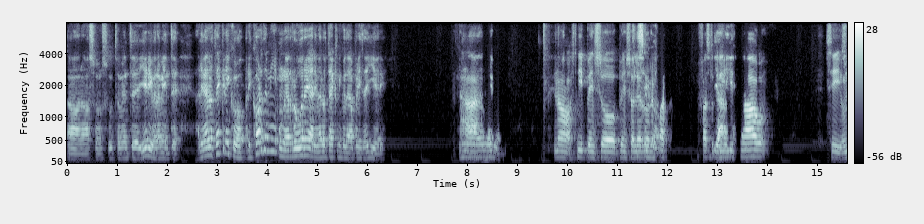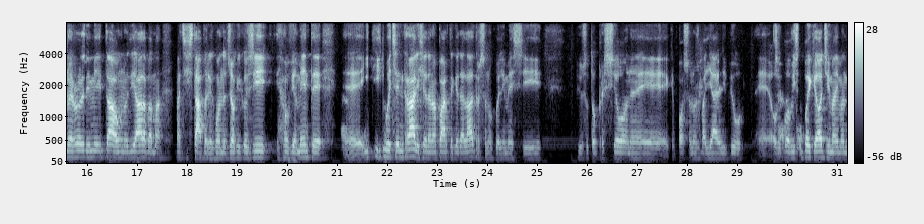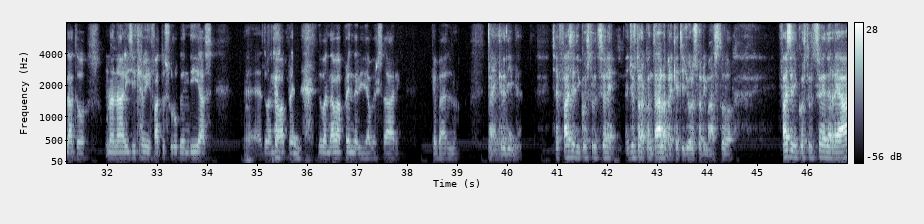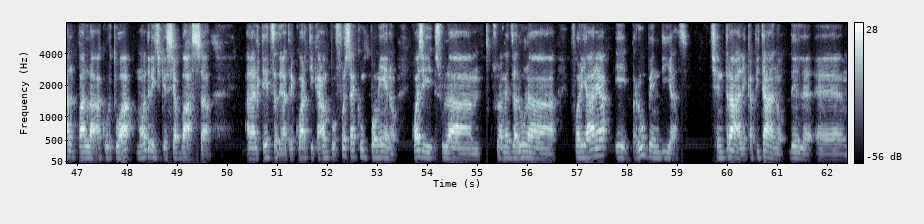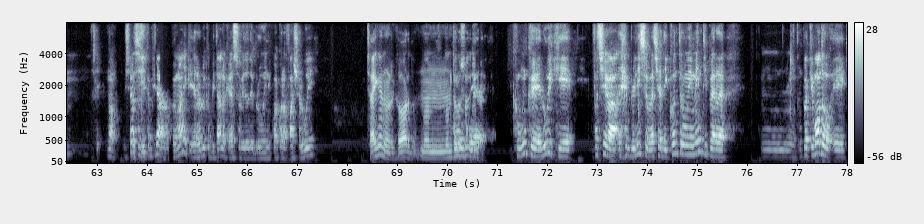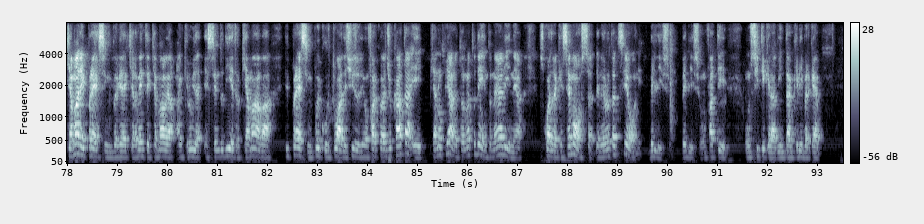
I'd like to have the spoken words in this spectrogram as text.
No, no, sono assolutamente... Ieri veramente, a livello tecnico, ricordami un errore a livello tecnico della partita di ieri. Ah, No, sì, penso, penso all'errore fatto, fatto da Militao. Sì, un errore di Militao, uno di Alaba, ma, ma ci sta perché quando giochi così, ovviamente eh, i, i, due centrali, sia da una parte che dall'altra, sono quelli messi più sotto pressione e che possono sbagliare di più. Eh, ho, certo. ho, visto poi che oggi mi hai mandato un'analisi che avevi fatto su Ruben Diaz, eh, dove, andava prendere, dove andava a prendere gli avversari. Che bello. È incredibile. Cioè, fase di costruzione, è giusto raccontarla perché ti giuro sono rimasto... Fase di costruzione del Real, palla a Courtois, Modric che si abbassa all'altezza della tre quarti campo, forse anche un po' meno, quasi sulla, sulla mezzaluna fuori area e Ruben Diaz, centrale, capitano del... Ehm, sì, no, mi sembra fosse capitano, come mai era lui capitano che adesso vedo De Bruyne qua con la fascia lui? Sai che non ricordo, non, non te comunque, lo so dire. Comunque lui che faceva, bellissimo, faceva dei contromovimenti per mm, in qualche modo eh, chiamare il pressing, perché chiaramente chiamava anche lui, essendo dietro, chiamava il pressing, poi Courtois ha deciso di non fare quella giocata e piano piano è tornato dentro nella linea, squadra che si è mossa, delle rotazioni, bellissimo, bellissimo. Infatti un City che l'ha vinta anche lì perché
